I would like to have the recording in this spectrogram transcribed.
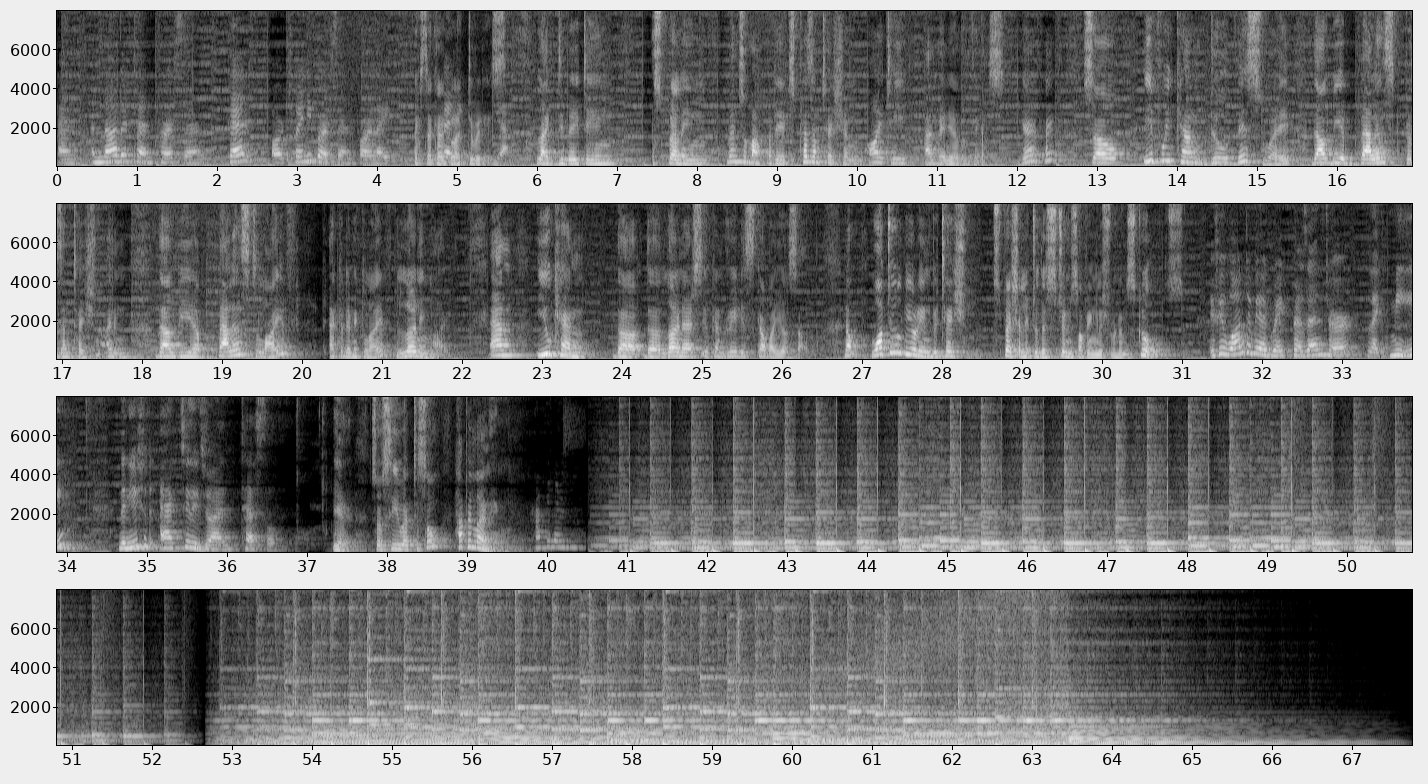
and another 10%, 10 or 20% for like extracurricular Spelling, activities yeah. like debating, spelling, mental mathematics, presentation, IT, and many other things. Yeah, right? So if we can do this way, there'll be a balanced presentation. I mean, there'll be a balanced life, academic life, learning life. And you can, the, the learners, you can rediscover yourself. Now, what will be your invitation, especially to the students of English medium schools? If you want to be a great presenter like me, then you should actually join TESOL. Yeah, so see you at TESOL. Happy learning. Happy learning!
